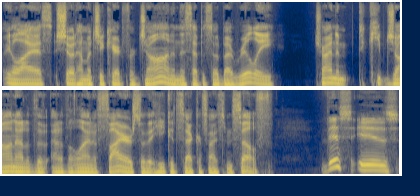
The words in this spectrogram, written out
Elias showed how much he cared for John in this episode by really trying to, to keep John out of the out of the line of fire so that he could sacrifice himself. this is.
